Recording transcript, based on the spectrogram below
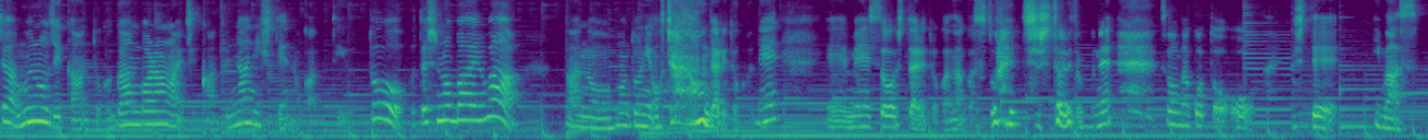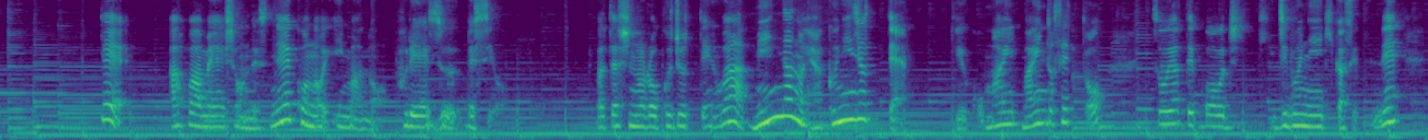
じゃあ無の時間とか頑張らない時間って何してんのかっていうと私の場合はあの本当にお茶飲んだりとかね、えー、瞑想したりとかなんかストレッチしたりとかね そんなことをしています。でアファメーションですねこの今のフレーズですよ。私の60点はみんなの120点っていうこうマインドセットそうやってこう自分に言い聞かせてね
